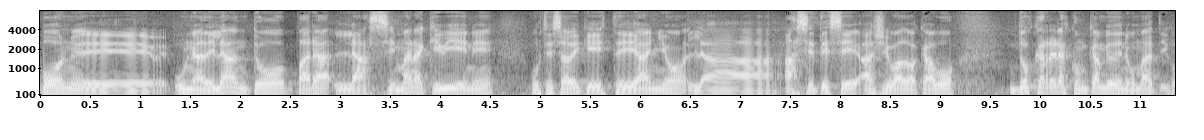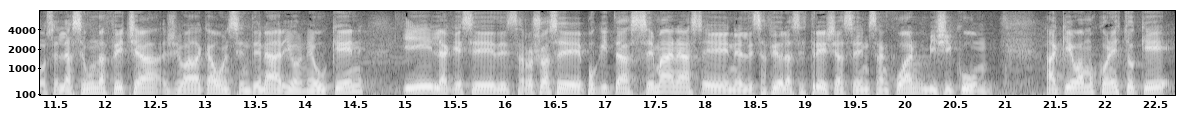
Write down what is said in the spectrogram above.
con eh, un adelanto para la semana que viene. Usted sabe que este año la ACTC ha llevado a cabo dos carreras con cambio de neumáticos. La segunda fecha llevada a cabo en Centenario, Neuquén, y la que se desarrolló hace poquitas semanas en el Desafío de las Estrellas en San Juan, Villicum. ¿A qué vamos con esto? Que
